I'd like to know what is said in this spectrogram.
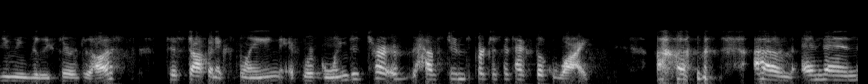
really, really serves us to stop and explain if we're going to have students purchase a textbook, why. um, and then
